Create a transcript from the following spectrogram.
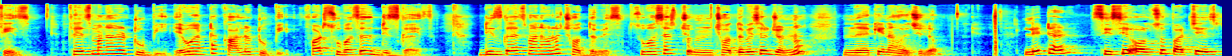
fez fez মানে হলো টুপি এবং একটা কালো টুপি ফর সুভাষের ডিসগাইজ ডিসগাইজ মানে হলো ছদ্মবেশ সুভাষের ছদ্মবেশের জন্য কেনা হয়েছিল letter CC also purchased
